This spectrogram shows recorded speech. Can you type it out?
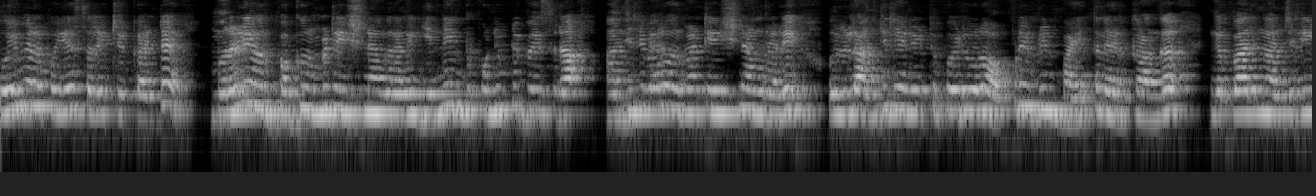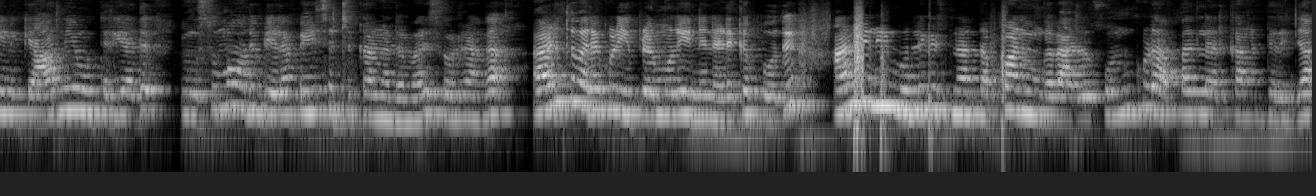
பொய் மேலே பொய்யா சொல்லிட்டு இருக்கான்ட்டு முரளி ஒரு பக்கம் ரொம்ப டென்ஷன் ஆகுறாங்க. என்ன இந்த பொண்ணு இப்படி பேசுறா? அஞ்சலி வேற ஒரு மாதிரி டென்ஷன் ஆகுறாளே. ஒருவேளை அஞ்சலி என்னை விட்டு போயிடுவோம் அப்படி இப்படின்னு பயத்துல இருக்காங்க. இங்கே பாருங்க அஞ்சலி எனக்கு யாருனையும் தெரியாது. இவங்க சும்மா வந்து இப்படி எல்லாம் பேசிட்டு இருக்காங்கன்ற மாதிரி சொல்றாங்க. அடுத்து வரக்கூடிய பிரமோல என்ன நடக்க போகுது? அஞ்சலி முரளிகிருஷ்ணா தப்பானவங்க வேற ஒரு பொண்ணு கூட அப்பதில் இருக்காங்கன்னு தெரிஞ்சா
